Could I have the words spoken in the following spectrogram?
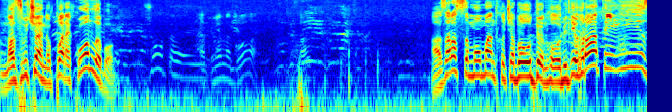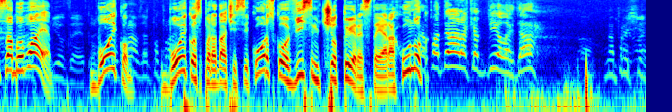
надзвичайно переконливо. А зараз момент хоча б один гол відіграти і забиває. Бойко. Бойко з передачі Сікорського 8-4 стає рахунок. Это подарок от белых, да? На прощание.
